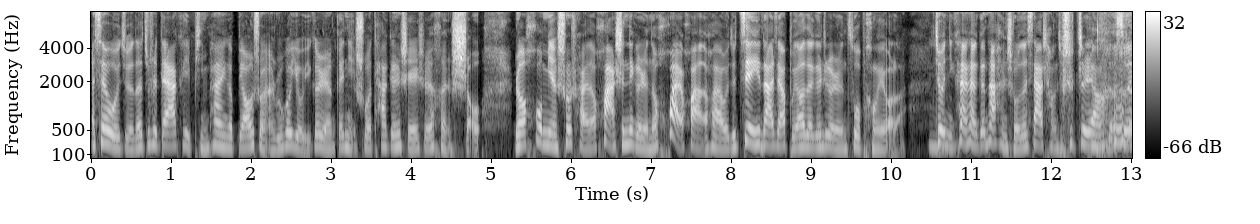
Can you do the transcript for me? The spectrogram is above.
而且我觉得就是大家可以评判一个标准，如果有一个人跟你说他跟谁谁很熟，然后后面说出来的话是那个人的坏话的话，我就建议大家不要再跟这个人做朋友了。就你看看跟他很熟的下场就是这样的，所以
